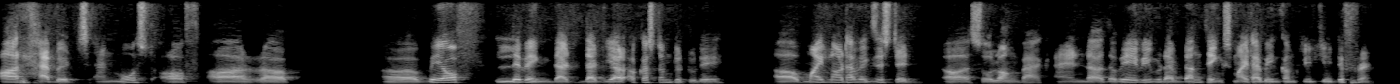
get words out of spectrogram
our habits and most of our uh, uh, way of living that that we are accustomed to today uh, might not have existed uh, so long back. And uh, the way we would have done things might have been completely different.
